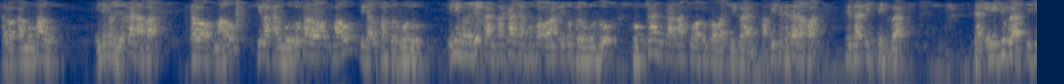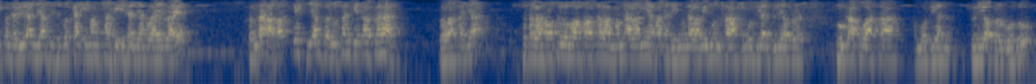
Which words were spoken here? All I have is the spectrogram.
kalau kamu mau. Ini menunjukkan apa? Kalau mau silakan wudu, kalau mau tidak usah berwudu. Ini menunjukkan terkadang seseorang itu berwudu bukan karena suatu kewajiban, tapi sekedar apa? Sekedar istighbar. Dan ini juga sisi pendalilan yang disebutkan Imam Syafi'i dan yang lain-lain tentang apa? Kes yang barusan kita bahas. Bahwasanya setelah Rasulullah SAW mengalami apa tadi? Mengalami muntah, kemudian beliau berbuka puasa, kemudian beliau berwudu.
